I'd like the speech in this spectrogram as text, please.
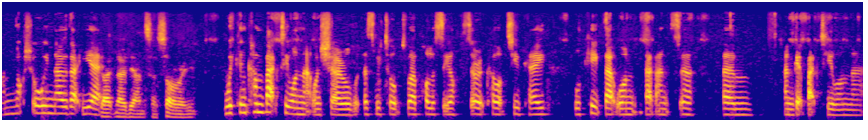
I'm not sure we know that yet. Don't know the answer, sorry. We can come back to you on that one, Cheryl, as we talk to our policy officer at Co-ops UK. We'll keep that one, that answer um, and get back to you on that.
